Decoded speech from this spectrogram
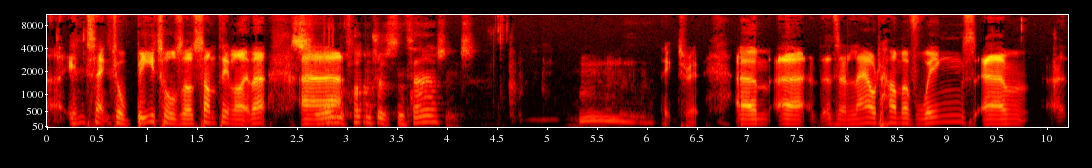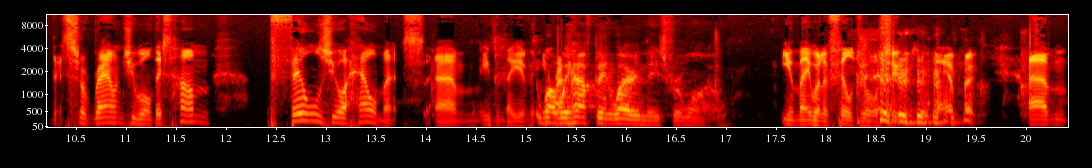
uh, insect or beetles or something like that. Swarm Uh, of hundreds and thousands. Hmm. picture it. Um, uh, there's a loud hum of wings um, uh, that surrounds you all. This hum fills your helmets, um, even though you've Well, we have been wearing these for a while. you may well have filled your suit. as they approach. um,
